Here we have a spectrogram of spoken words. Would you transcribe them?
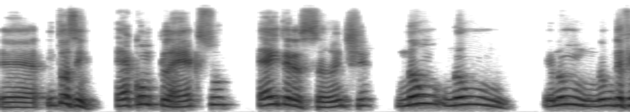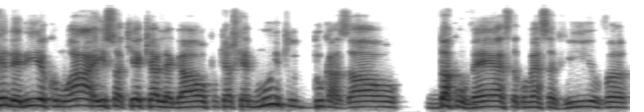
É, então, assim, é complexo, é interessante. Não, não, eu não, não defenderia como ah, isso aqui é que é legal, porque acho que é muito do casal, da conversa, da conversa viva.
